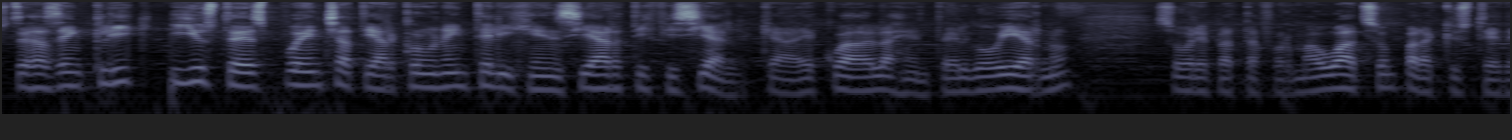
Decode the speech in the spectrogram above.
Ustedes hacen clic y ustedes pueden chatear con una inteligencia artificial que ha adecuado a la gente del gobierno sobre plataforma Watson para que usted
